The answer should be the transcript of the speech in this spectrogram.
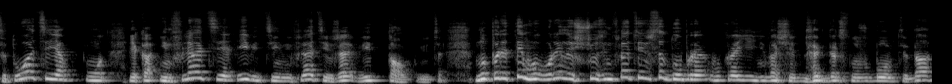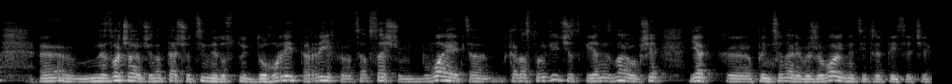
ситуація, от, яка інфляція, і від цієї інфляції вже відталкуються. Ну перед тим говорили, що з інфляцією все добре в Україні, наші держслужбовці, да? е, незважаючи на те, що ціни ростуть догори, тарифи, оце все, що відбувається, катастрофічно. Я не знаю, взагалі, як е, пенсіонери виживають на ці 3 тисячі.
